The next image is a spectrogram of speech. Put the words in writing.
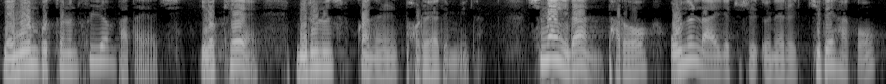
내년부터는 훈련 받아야지. 이렇게 미루는 습관을 버려야 됩니다. 신앙이란 바로 오늘 나에게 주실 은혜를 기대하고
